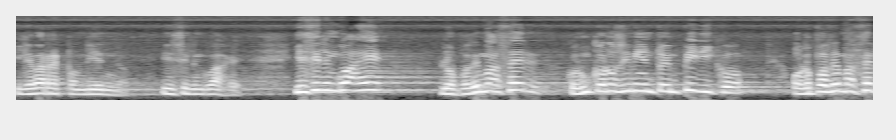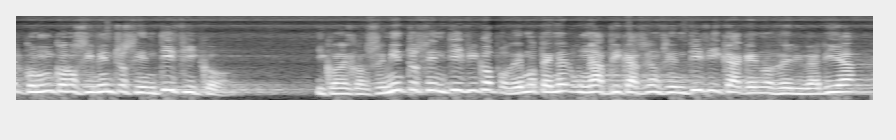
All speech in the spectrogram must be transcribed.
y le va respondiendo, y ese lenguaje. Y ese lenguaje lo podemos hacer con un conocimiento empírico o lo podemos hacer con un conocimiento científico. Y con el conocimiento científico podemos tener una aplicación científica que nos derivaría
